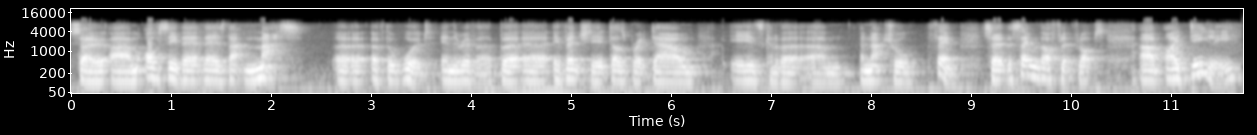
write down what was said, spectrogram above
so um, obviously there, there's that mass uh, of the wood in the river, but uh, eventually it does break down is kind of a, um, a natural thing. So the same with our flip flops. Um, ideally,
